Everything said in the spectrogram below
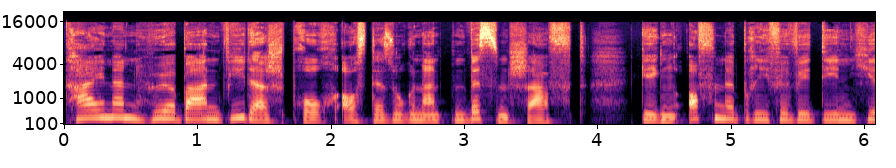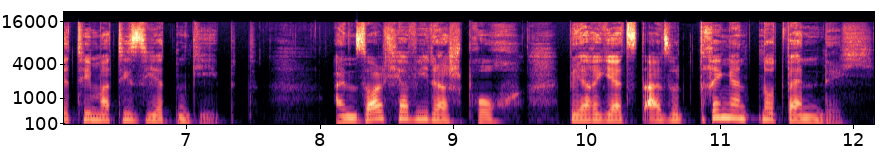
keinen hörbaren Widerspruch aus der sogenannten Wissenschaft gegen offene Briefe wie den hier thematisierten gibt. Ein solcher Widerspruch wäre jetzt also dringend notwendig.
